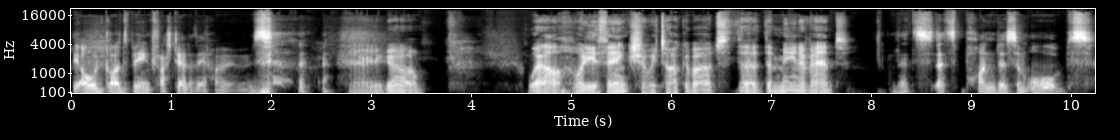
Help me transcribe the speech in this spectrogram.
The old gods being flushed out of their homes. There you go. Well what do you think? Should we talk about the the main event Let's let's ponder some orbs.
